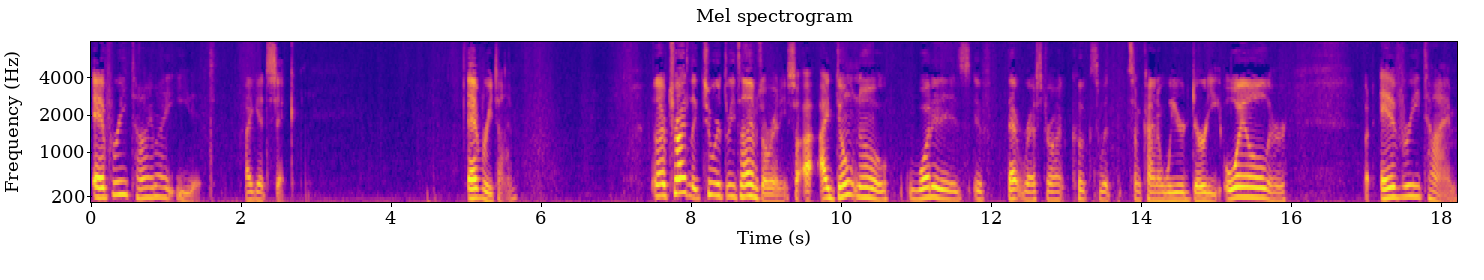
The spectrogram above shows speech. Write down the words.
every time I eat it, I get sick. Every time. And I've tried like two or three times already, so I, I don't know what it is if that restaurant cooks with some kind of weird dirty oil or but every time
